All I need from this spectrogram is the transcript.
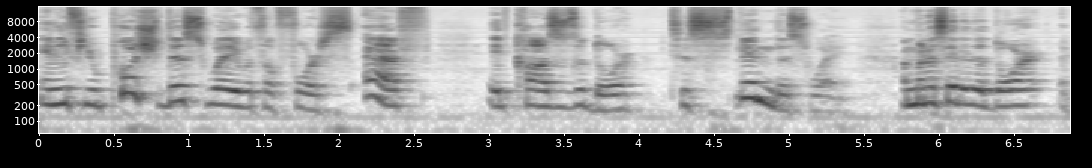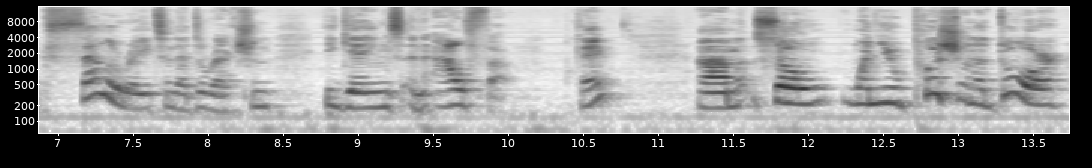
And if you push this way with a force F, it causes the door to spin this way. I'm going to say that the door accelerates in that direction. It gains an alpha. Okay. Um, so when you push on a door,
